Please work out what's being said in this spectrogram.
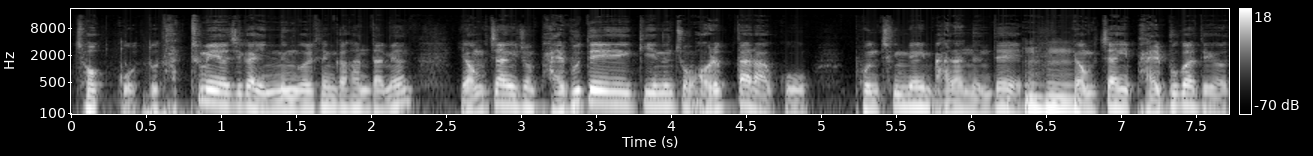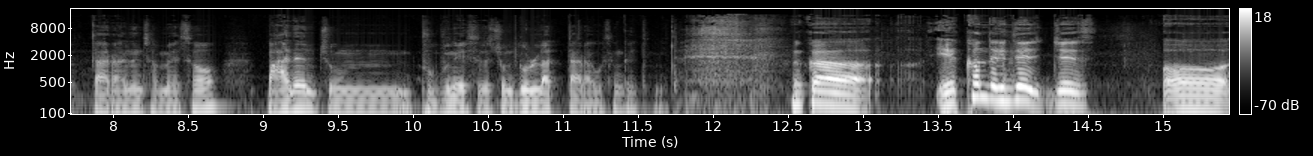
적고 또 다툼의 여지가 있는 걸 생각한다면 영장이 좀 발부되기는 좀 어렵다라고 본 측면이 많았는데 음흠. 영장이 발부가 되었다라는 점에서 많은 좀 부분에 있어서 좀 놀랐다라고 생각이 듭니다. 그러니까 예컨대 근데 이제 어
